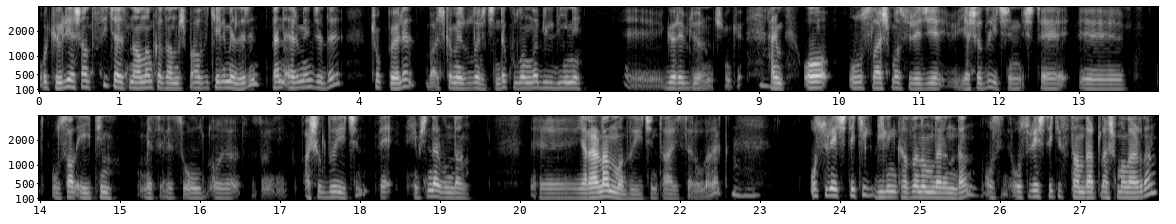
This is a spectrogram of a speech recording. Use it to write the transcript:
o köylü yaşantısı içerisinde anlam kazanmış bazı kelimelerin ben Ermenice'de çok böyle başka mevzular içinde kullanılabildiğini e, görebiliyorum çünkü. Hani o uluslaşma süreci yaşadığı için işte e, ulusal eğitim meselesi ol, o- aşıldığı için ve hemşinler bundan e, yararlanmadığı için tarihsel olarak Hı hı. O süreçteki dilin kazanımlarından, o, o süreçteki standartlaşmalardan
